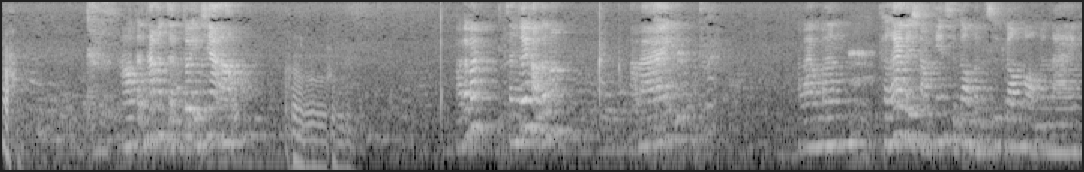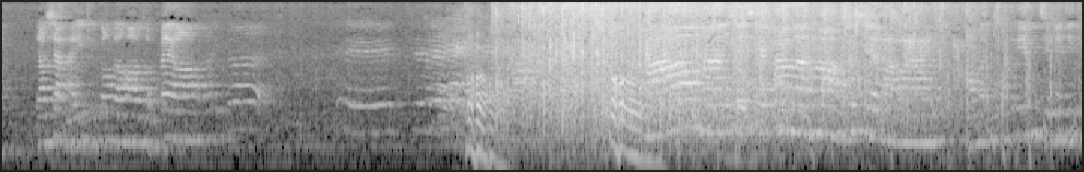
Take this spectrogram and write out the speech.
啊，好，等他们整队一下啊。嗯嗯嗯。好了吗？整队好了吗？好来，好来，我们可爱的小天使跟我们鞠躬哈，我们来要下台一鞠躬了哈，准备哦。好，我们谢谢他们哈，谢谢老外。好，我们从这边前面进去，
